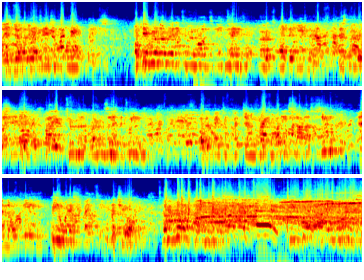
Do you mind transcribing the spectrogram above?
Ladies and gentlemen, your attention for one moment, please. Okay, we are now ready to move on to the 10th bout of the evening. This bout is scheduled for five two-minute rounds and is between of the Fighting Fit Gym Kirkcaldy, Sarah Singh, and of the BOS fight team, Ritchie Hawking. Now before I introduce, before I introduce,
